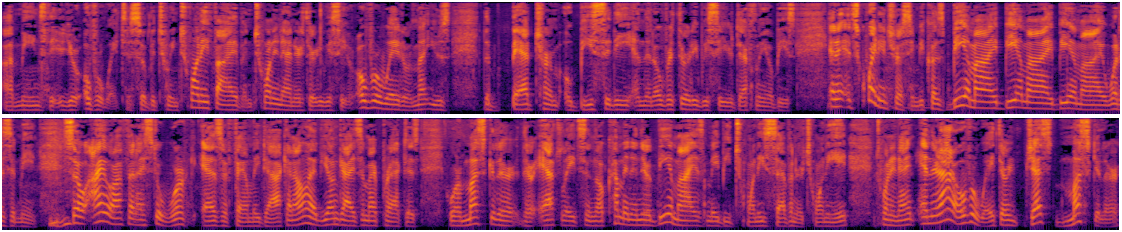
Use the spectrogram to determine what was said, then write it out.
uh, means that you're overweight. So between 25 and 29 or 30, we say you're overweight, or we might use the bad term obesity, and then over 30, we say you're definitely obese. And it's quite interesting because BMI, BMI, BMI, what does it mean? Mm-hmm. So I often, I still work as a family doc, and I'll have young guys in my practice who are muscular, they're athletes, and they'll come in and their BMI is maybe 27 or 28, 29, and they're not overweight, they're just muscular.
